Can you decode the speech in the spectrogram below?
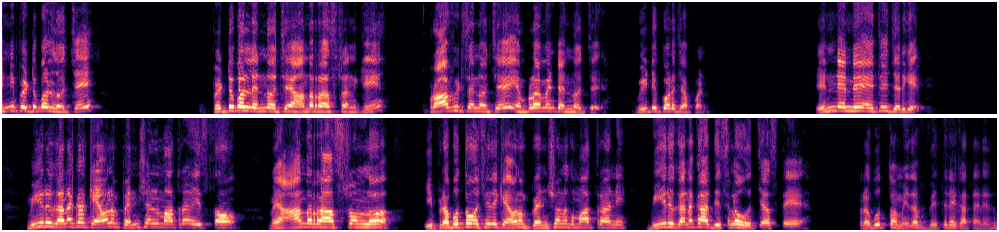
ఎన్ని పెట్టుబడులు వచ్చాయి పెట్టుబడులు ఎన్ని వచ్చాయి ఆంధ్ర రాష్ట్రానికి? ప్రాఫిట్స్ ఎన్ని వచ్చాయి ఎంప్లాయ్మెంట్ ఎన్ని వచ్చాయి వీటికి కూడా చెప్పండి. ఎన్ని ఎన్ని అయితే జరిగాయి. మీరు గనక కేవలం పెన్షన్లు మాత్రమే ఇస్తాం. మేము ఆంధ్ర రాష్ట్రంలో ఈ ప్రభుత్వం వచ్చింది కేవలం పెన్షన్లకు మాత్రమే మీరు గనక ఆ దిశలో వచ్చేస్తే ప్రభుత్వం మీద వ్యతిరేకత అనేది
